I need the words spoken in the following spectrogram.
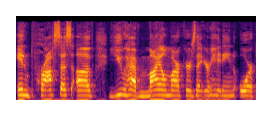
in process of, you have mile markers that you're hitting, or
